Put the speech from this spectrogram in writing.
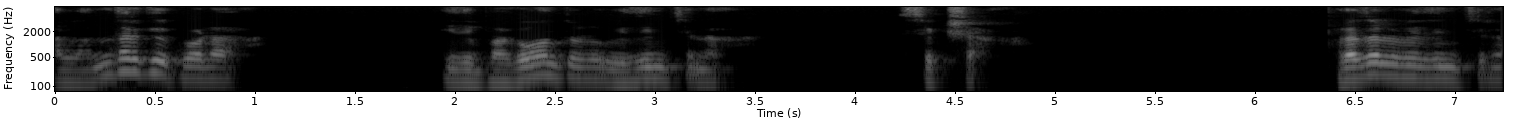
వాళ్ళందరికీ కూడా ఇది భగవంతుడు విధించిన శిక్ష. ప్రజలు విధించిన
